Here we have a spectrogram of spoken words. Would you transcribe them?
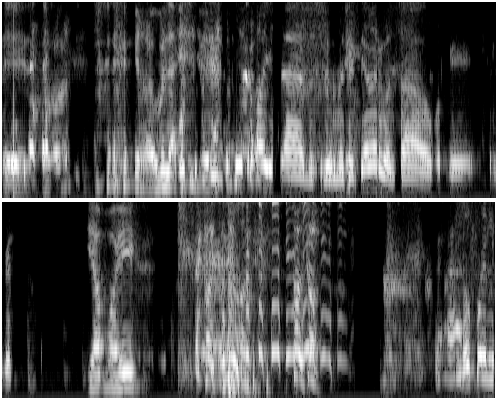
eh, de terror y Raúl ahí llorando no estaba llorando, señor, me sentí avergonzado porque, porque y Apo ahí. ¡Salta! no fue el-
